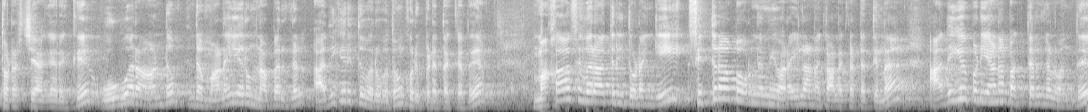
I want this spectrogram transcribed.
தொடர்ச்சியாக இருக்குது ஒவ்வொரு ஆண்டும் இந்த மலையேறும் நபர்கள் அதிகரித்து வருவதும் குறிப்பிடத்தக்கது. மகா சிவராத்திரி தொடங்கி சித்ரா பௌர்ணமி வரையிலான காலகட்டத்தில் அதிகப்படியான பக்தர்கள் வந்து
